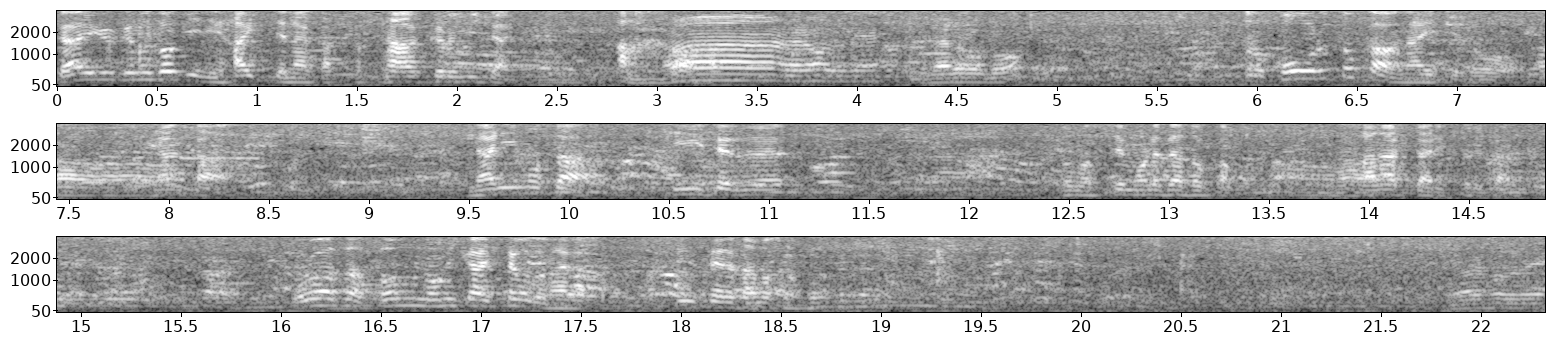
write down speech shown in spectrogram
大学の時に入ってなかったサークルみたいな。ああなるほどね。なるほど。そのコールとかはないけどなんか何もさ気にせずその下ネタとかもさ話したりする感じで俺はさそんな飲み会したことなかったからさ新鮮で楽しかった。なるほどね。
